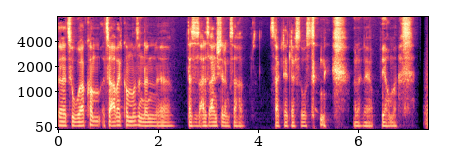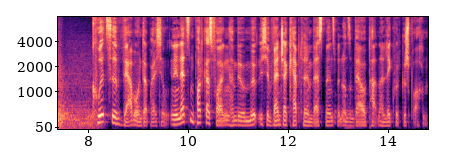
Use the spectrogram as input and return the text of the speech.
äh, zu Work kommen, zur Arbeit kommen muss und dann, äh, das ist alles Einstellungssache, sagt Detlef Soest. Oder naja, wie auch immer. Kurze Werbeunterbrechung. In den letzten Podcast-Folgen haben wir über mögliche Venture Capital Investments mit unserem Werbepartner Liquid gesprochen.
